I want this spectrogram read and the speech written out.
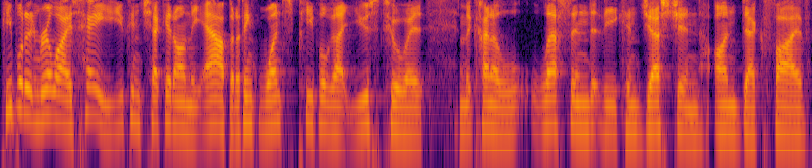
People didn't realize, hey, you can check it on the app. But I think once people got used to it, it kind of lessened the congestion on deck five.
